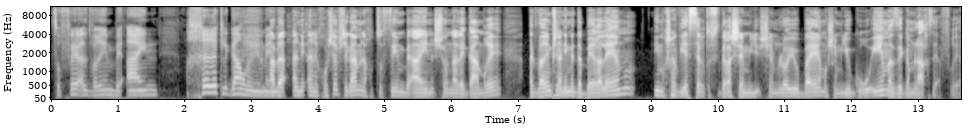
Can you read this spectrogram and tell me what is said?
צופה על דברים בעין אחרת לגמרי ממני. אבל אני, אני חושב שגם אם אנחנו צופים בעין שונה לגמרי, הדברים שאני מדבר עליהם, אם עכשיו יהיה סרט או סדרה שהם, שהם לא יהיו בהם, או שהם יהיו גרועים, אז זה גם לך זה יפריע.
